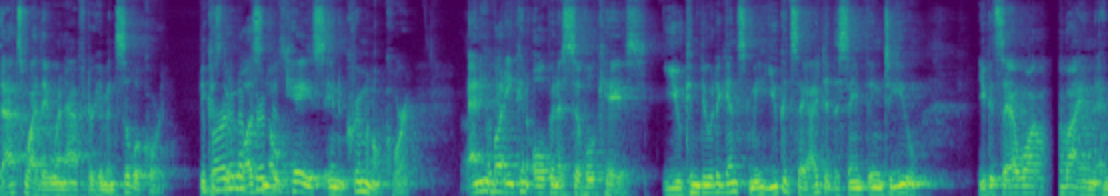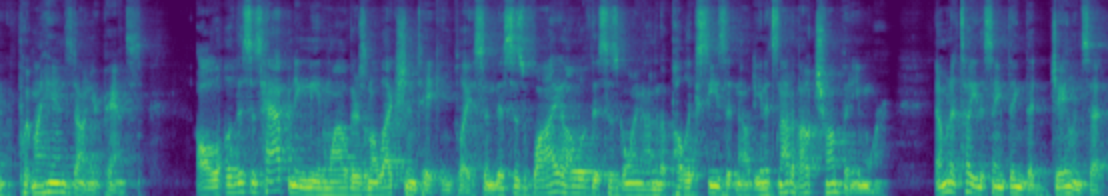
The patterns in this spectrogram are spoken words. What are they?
That's why they went after him in civil court because burden there was no case in criminal court. Anybody can open a civil case. You can do it against me. You could say I did the same thing to you. You could say I walked by and, and put my hands down your pants. All of this is happening. Meanwhile, there's an election taking place. And this is why all of this is going on. And the public sees it now, Dean. It's not about Trump anymore. And I'm going to tell you the same thing that Jalen said.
